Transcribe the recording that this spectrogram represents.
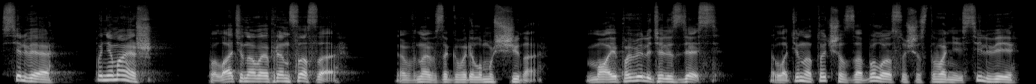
«Сильвия, понимаешь...» «Платиновая принцесса!» — вновь заговорил мужчина. «Мой повелитель здесь!» Латина тотчас забыла о существовании Сильвии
